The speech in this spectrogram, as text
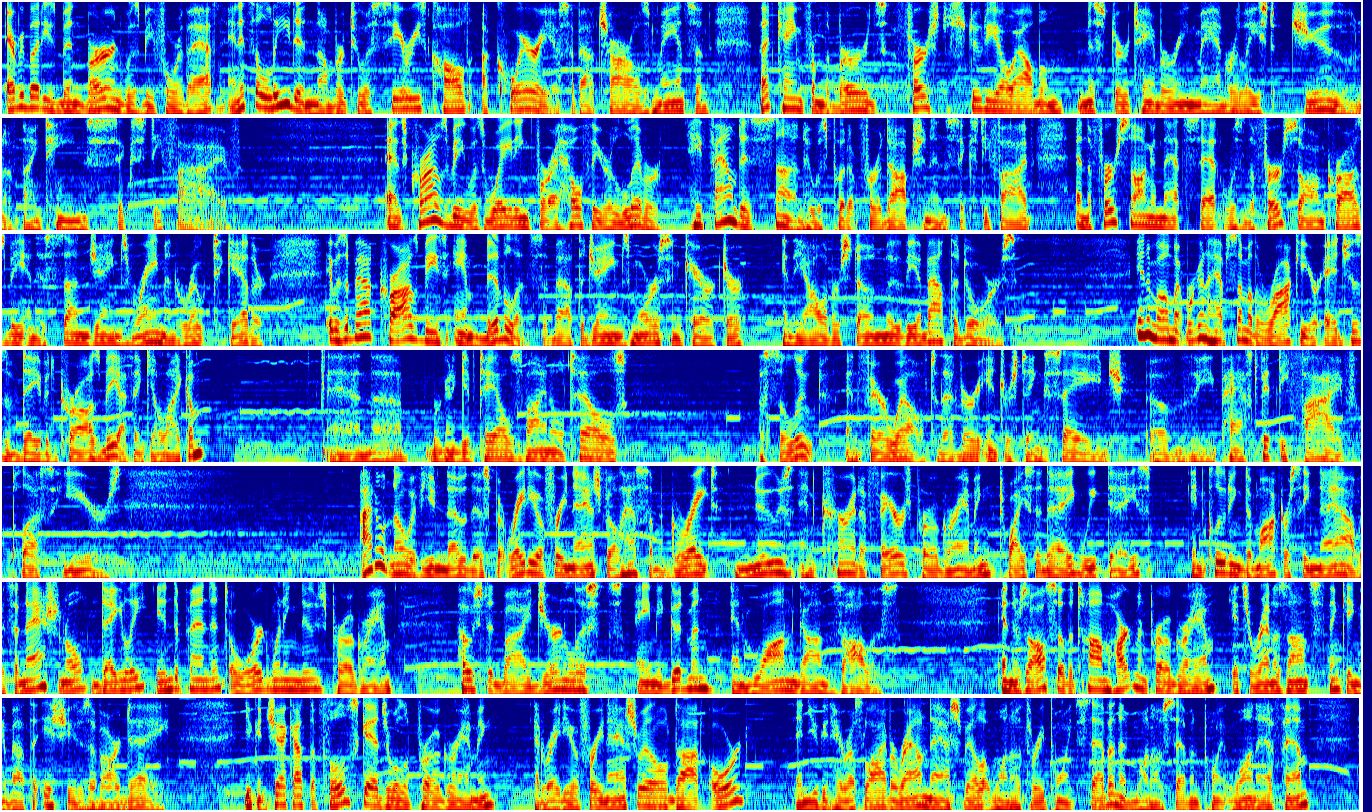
Everybody's Been Burned was before that, and it's a lead in number to a series called Aquarius about Charles Manson. That came from the Byrds' first studio album, Mr. Tambourine Man, released June of 1965. As Crosby was waiting for a healthier liver, he found his son, who was put up for adoption in 65, and the first song in that set was the first song Crosby and his son James Raymond wrote together. It was about Crosby's ambivalence about the James Morrison character in the Oliver Stone movie About the Doors. In a moment, we're going to have some of the rockier edges of David Crosby. I think you'll like them. And uh, we're going to give Tales Vinyl Tells a salute and farewell to that very interesting sage of the past 55 plus years. I don't know if you know this, but Radio Free Nashville has some great news and current affairs programming twice a day, weekdays, including Democracy Now! It's a national, daily, independent, award winning news program hosted by journalists Amy Goodman and Juan Gonzalez. And there's also the Tom Hartman program, It's Renaissance Thinking About the Issues of Our Day. You can check out the full schedule of programming at radiofreenashville.org, and you can hear us live around Nashville at 103.7 and 107.1 FM,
